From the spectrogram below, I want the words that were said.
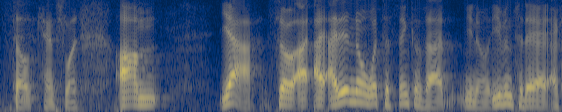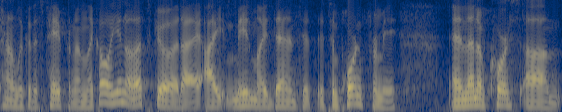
cell cancer line. Um, yeah, so I, I didn't know what to think of that. You know, even today, I, I kind of look at this paper and I'm like, oh, you know, that's good. I, I made my dent. It, it's important for me. And then, of course, um,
